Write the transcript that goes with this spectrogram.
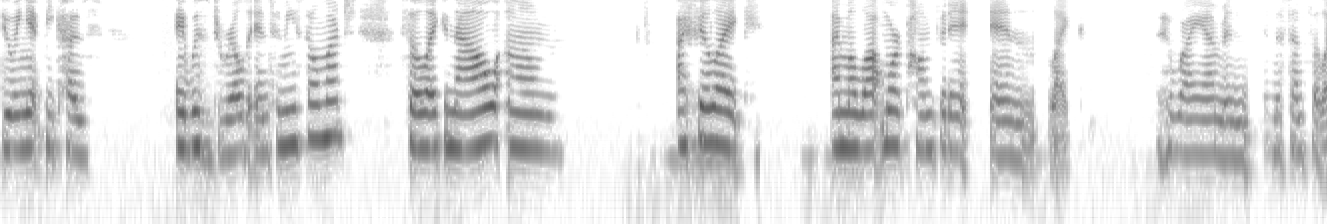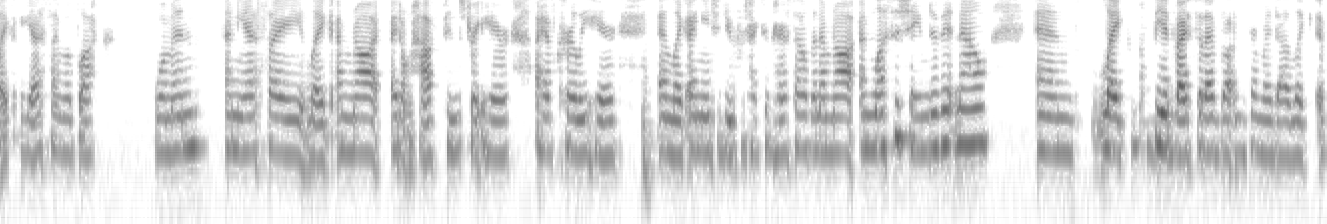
doing it because it was drilled into me so much. So like now um I feel like I'm a lot more confident in like who I am in in the sense that like yes, I'm a black woman and yes, I like I'm not I don't have pin straight hair. I have curly hair and like I need to do protective hairstyles and I'm not I'm less ashamed of it now and like the advice that I've gotten from my dad like if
